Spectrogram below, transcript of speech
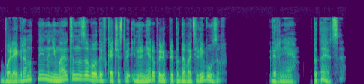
Более грамотные нанимаются на заводы в качестве инженеров или преподавателей вузов. Вернее, пытаются.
